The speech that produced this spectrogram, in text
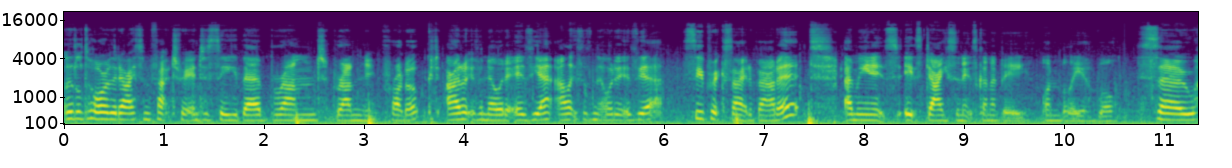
little tour of the Dyson factory and to see their brand brand new product. I don't even know what it is yet. Alex doesn't know what it is yet. Super excited about it. I mean, it's it's Dyson. It's going to be unbelievable. So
